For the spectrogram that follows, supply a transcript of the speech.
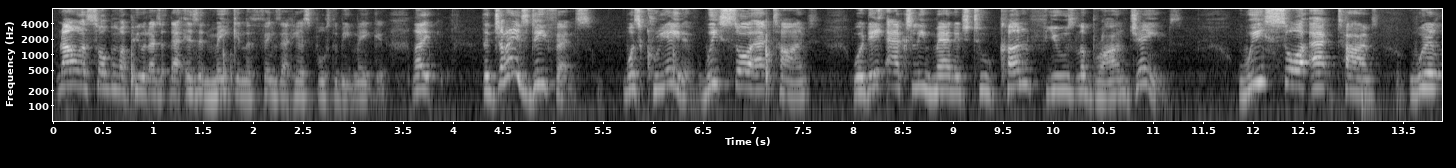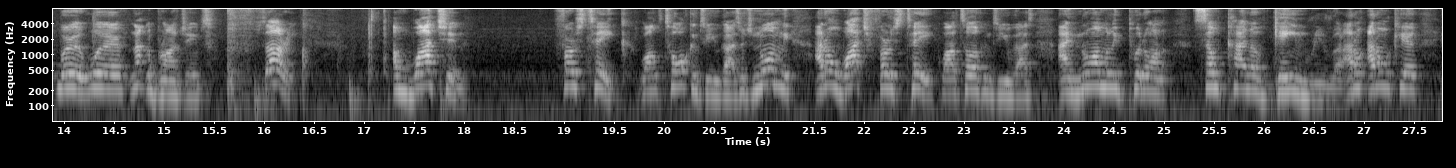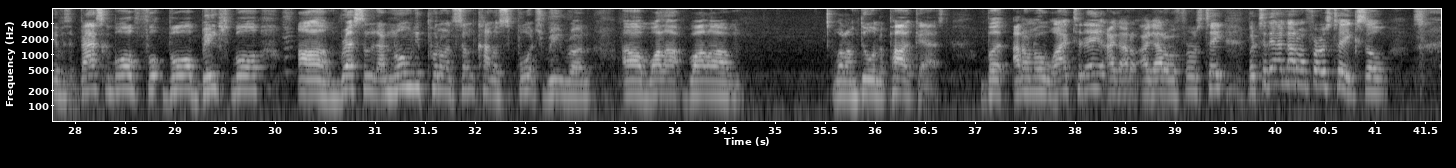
Now let's talk about people that, that isn't making the things that he's supposed to be making. Like the Giants' defense was creative. We saw at times where they actually managed to confuse LeBron James. We saw at times where where where not LeBron James. Sorry. I'm watching first take while talking to you guys, which normally I don't watch first take while talking to you guys. I normally put on some kind of game rerun. I don't I don't care if it's a basketball, football, baseball, um, wrestling. I normally put on some kind of sports rerun um, while I while um while I'm doing the podcast. But I don't know why today I got I got on first take. But today I got on first take, so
